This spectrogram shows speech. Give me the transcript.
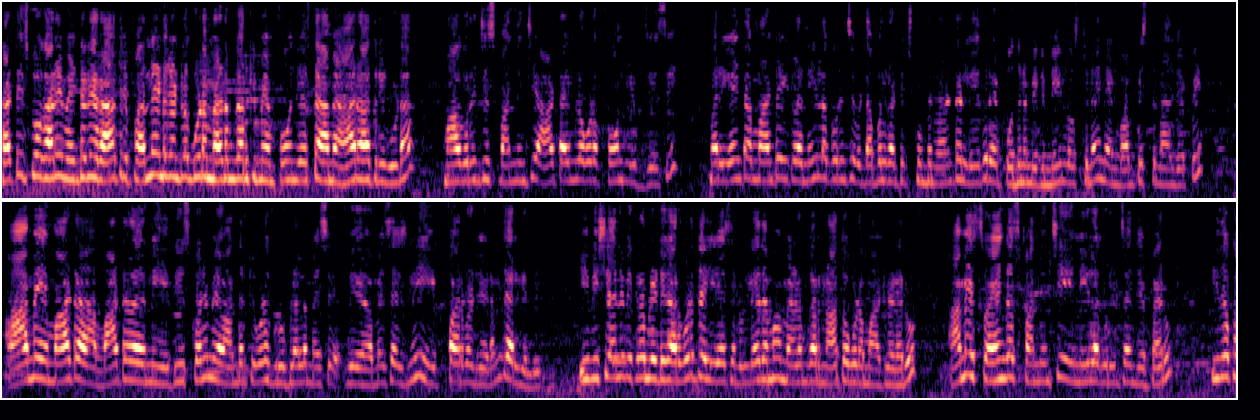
కట్టించుకోగానే వెంటనే రాత్రి పన్నెండు గంటలకు కూడా మేడం గారికి మేము ఫోన్ చేస్తే ఆమె ఆ రాత్రి కూడా మా గురించి స్పందించి ఆ టైంలో కూడా ఫోన్ లిఫ్ట్ చేసి మరి ఏంటమ్మా అంటే ఇట్లా నీళ్ళ గురించి డబ్బులు కట్టించుకుంటున్నాను అంటే లేదు రేపు పొద్దున మీకు నీళ్ళు వస్తున్నాయి నేను పంపిస్తున్నా అని చెప్పి ఆమె మాట మాటని తీసుకొని మేము అందరికీ కూడా గ్రూప్లలో మెసేజ్ మెసేజ్ని ఫార్వర్డ్ చేయడం జరిగింది. ఈ విషయాన్ని విక్రమ్ రెడ్డి గారు కూడా తెలియజేశారు. లేదమ్మా మేడం గారు నాతో కూడా మాట్లాడారు. ఆమె స్వయంగా స్పందించి నీళ్ళ గురించి అని చెప్పారు. ఇది ఒక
